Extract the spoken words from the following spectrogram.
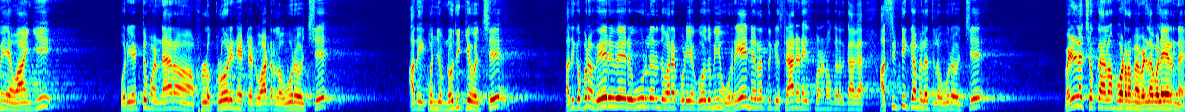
கோதுமையை வாங்கி ஒரு எட்டு மணி நேரம் ஃபுல்லு குளோரினேட்டட் வாட்டரில் ஊற வச்சு அதை கொஞ்சம் நொதிக்க வச்சு அதுக்கப்புறம் வேறு வேறு ஊர்லேருந்து வரக்கூடிய கோதுமையும் ஒரே நிறத்துக்கு ஸ்டாண்டர்டைஸ் பண்ணணுங்கிறதுக்காக அசிட்டிக் அமிலத்தில் ஊற வச்சு வெள்ளை சொக்காலாம் போடுறோமே வெள்ளை விளையர்னு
